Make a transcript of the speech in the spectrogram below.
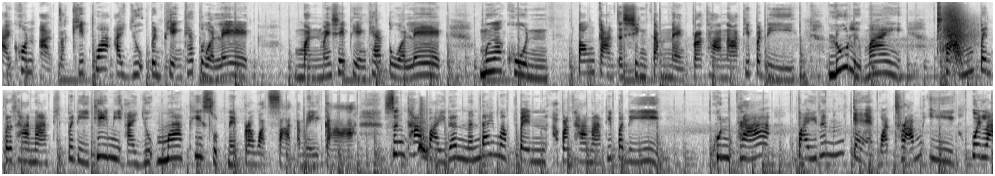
ลายๆ คนอาจจะคิดว่าอายุเป็นเพียงแค่ตัวเลข มันไม่ใช่เพียงแค่ตัวเลข เมื่อคุณ ต้องการจะชิงตำแหน่งประธานาธิบดี รู้หรือไม่ ทรัมป์เป็นประธานาธิบดีที่มีอายุมากที่สุดในประวัติศาสตร์อเมริกา ซึ่งถ้าไบเดนนั้นได้มาเป็นประธานาธิบดี คุณพระไบเดนนั้นแก่กว่าทรัมป์อีก เวลา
